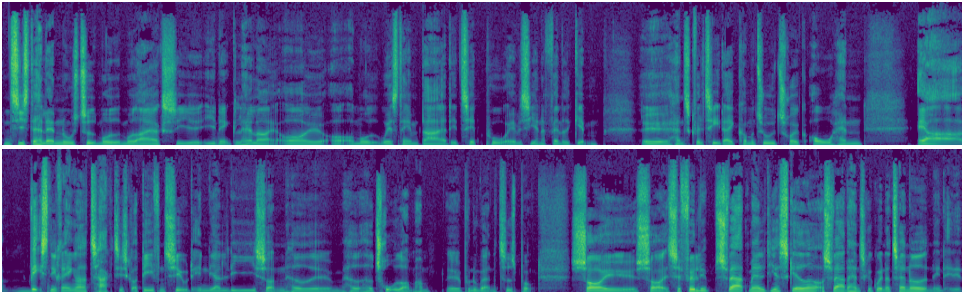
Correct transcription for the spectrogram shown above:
den sidste halvanden uges tid mod, mod Ajax i, i en enkelt halvleg og, øh, og, og mod West Ham, der er det tæt på, at jeg vil sige, at han er faldet igennem. Øh, hans kvalitet er ikke kommet til udtryk, og han er væsentligt ringere taktisk og defensivt, end jeg lige sådan havde, øh, havde, havde troet om ham øh, på nuværende tidspunkt. Så, øh, så selvfølgelig svært med alle de her skader, og svært, at han skal gå ind og tage noget, en, en, en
